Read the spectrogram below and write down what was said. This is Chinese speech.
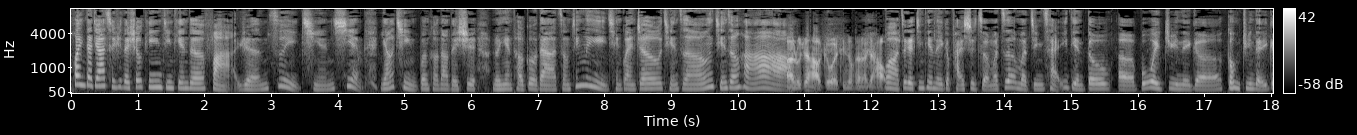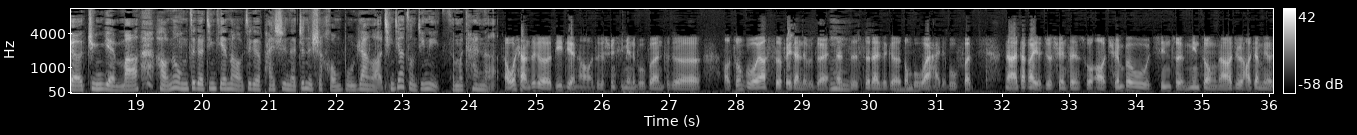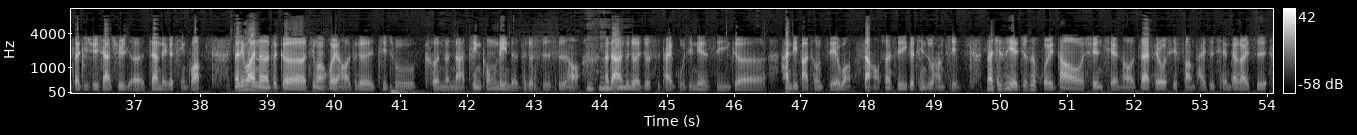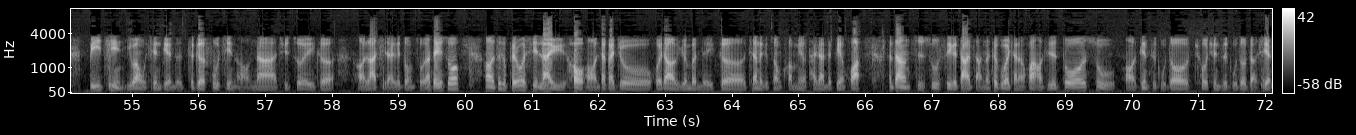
欢迎大家持续的收听今天的法人最前线，邀请问候到的是轮研投顾的总经理钱冠洲，钱总，钱总好。啊，卢轩好，各位听众朋友大家好。哇，这个今天的一个盘势怎么这么精彩？一点都呃不畏惧那个共军的一个军演吗？好，那我们这个今天哦，这个盘势呢真的是红不让哦，请教总经理怎么看呢？啊，我想这个第一点哦，这个讯息面的部分，这个。哦，中国要射飞弹，对不对？但是射在这个东部外海的部分，那大概也就宣称说，哦，全部精准命中，然后就好像没有再继续下去的这样的一个情况。那另外呢，这个金管会哈，这个寄出可能呐禁空令的这个实施哈，那当然这个就使台股今天是一个旱地拔葱，直接往上哈，算是一个庆祝行情。那其实也就是回到先前哦，在佩洛西访台之前，大概是逼近一万五千点的这个附近哦，那去做一个。哦，拉起来一个动作，那等于说，哦，这个佩洛西来以后，哈，大概就回到原本的一个这样的一个状况，没有太大的变化。那当然，指数是一个大涨。那个股来讲的话，哈，其实多数哦，电子股都或全指股都表现，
